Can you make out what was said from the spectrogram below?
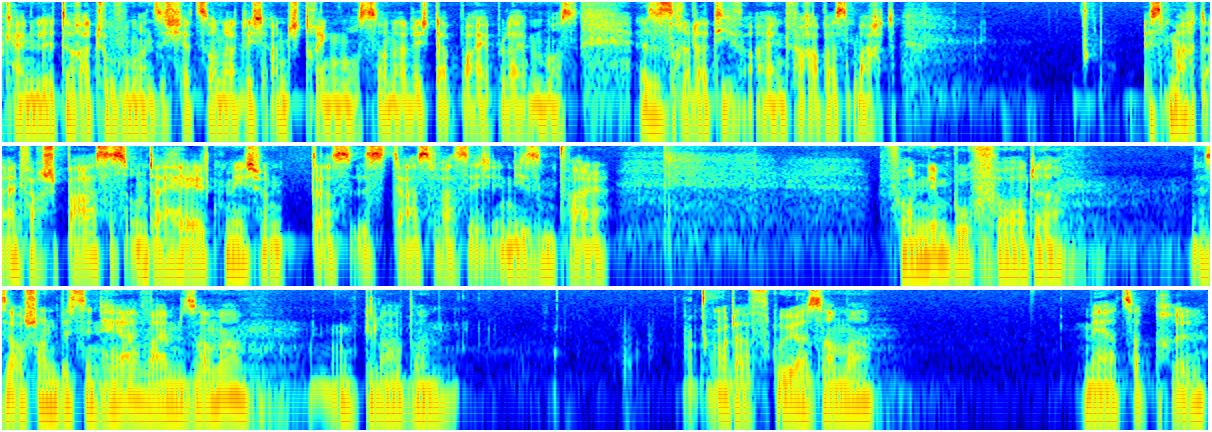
keine Literatur, wo man sich jetzt sonderlich anstrengen muss, sonderlich dabei bleiben muss. Es ist relativ einfach, aber es macht, es macht einfach Spaß, es unterhält mich und das ist das, was ich in diesem Fall von dem Buch fordere. Ist auch schon ein bisschen her, war im Sommer, ich glaube, oder früher Sommer, März, April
